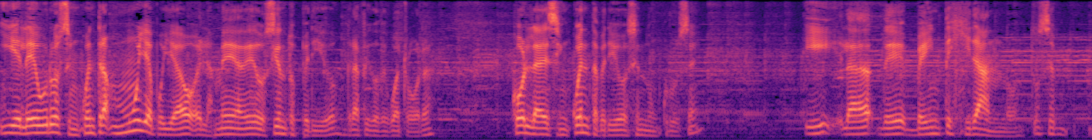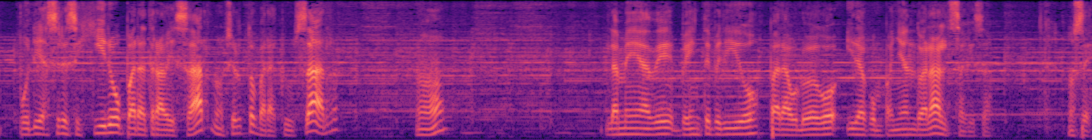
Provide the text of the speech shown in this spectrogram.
y el euro se encuentra muy apoyado en las medias de 200 periodos, gráficos de 4 horas, con la de 50 periodos haciendo un cruce y la de 20 girando. Entonces podría hacer ese giro para atravesar, ¿no es cierto? Para cruzar, ¿no? La media de 20 periodos para luego ir acompañando al alza quizás. No sé,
